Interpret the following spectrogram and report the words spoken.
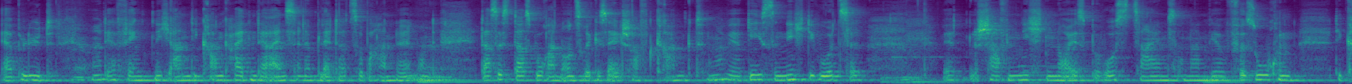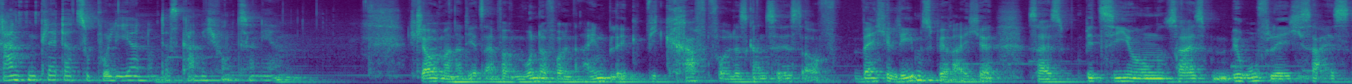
erblüht. Ja. Der fängt nicht an, die Krankheiten der einzelnen Blätter zu behandeln. Und das ist das, woran unsere Gesellschaft krankt. Wir gießen nicht die Wurzel. Mhm wir schaffen nicht ein neues Bewusstsein, sondern wir versuchen, die kranken Blätter zu polieren und das kann nicht funktionieren. Ich glaube, man hat jetzt einfach einen wundervollen Einblick, wie kraftvoll das Ganze ist, auf welche Lebensbereiche, sei es Beziehung, sei es beruflich, sei es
